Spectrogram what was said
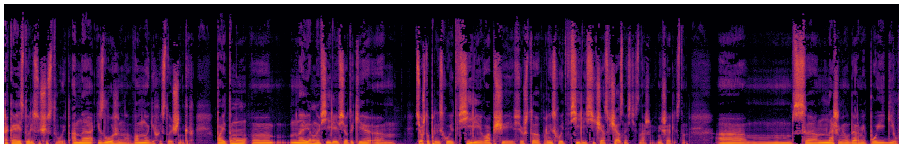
такая история существует. Она изложена во многих источниках. Поэтому, э, наверное, в Сирии все-таки эм, все, что происходит в Сирии вообще, и все, что происходит в Сирии сейчас, в частности, с нашим вмешательством, а, с нашими ударами по ИГИЛ,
